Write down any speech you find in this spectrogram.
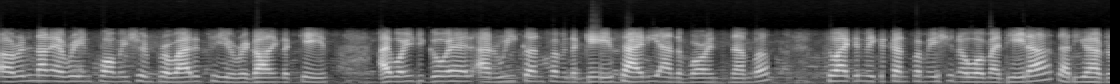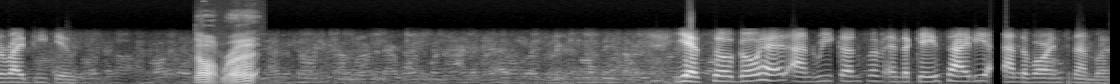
uh, written down every information provided to you regarding the case, I want you to go ahead and reconfirm the case ID and the warrant number so I can make a confirmation over my data that you have the right details. All right. Yes, so go ahead and reconfirm in the case ID and the warrant number.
